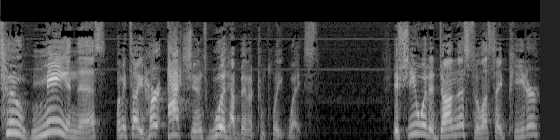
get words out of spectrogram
to me in this, let me tell you, her actions would have been a complete waste. If she would have done this to, let's say, Peter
